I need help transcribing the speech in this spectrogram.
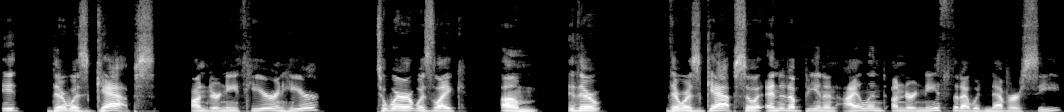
it there was gaps underneath here and here to where it was like um there there was gaps so it ended up being an island underneath that I would never see.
